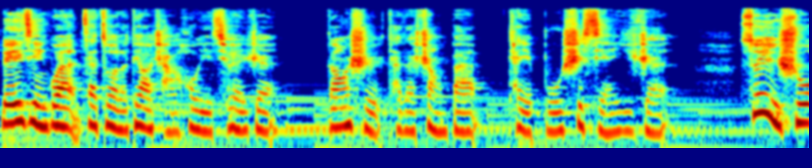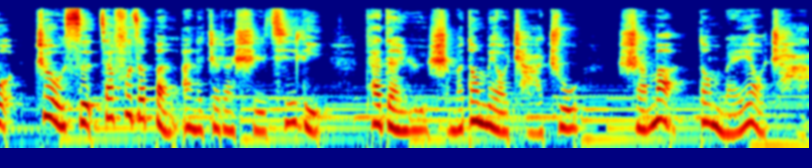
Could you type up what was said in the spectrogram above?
雷警官在做了调查后也确认，当时他在上班，他也不是嫌疑人。所以说，宙斯在负责本案的这段时期里，他等于什么都没有查出，什么都没有查。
